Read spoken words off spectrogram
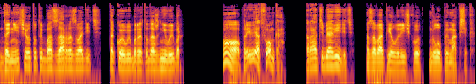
Да нечего тут и базар разводить. Такой выбор — это даже не выбор. — О, привет, Фомка! Рад тебя видеть! — завопил в личку глупый Максик.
